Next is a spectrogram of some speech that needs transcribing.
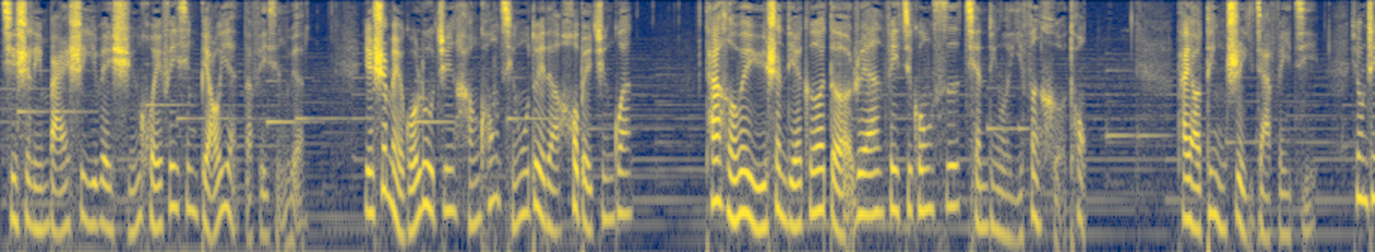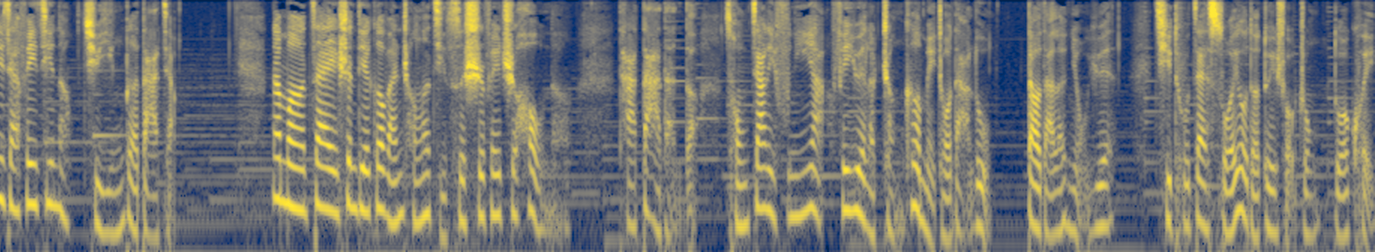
其实，林白是一位巡回飞行表演的飞行员，也是美国陆军航空勤务队的后备军官。他和位于圣迭戈的瑞安飞机公司签订了一份合同，他要定制一架飞机。用这架飞机呢去赢得大奖。那么，在圣迭戈完成了几次试飞之后呢，他大胆地从加利福尼亚飞越了整个美洲大陆，到达了纽约，企图在所有的对手中夺魁。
